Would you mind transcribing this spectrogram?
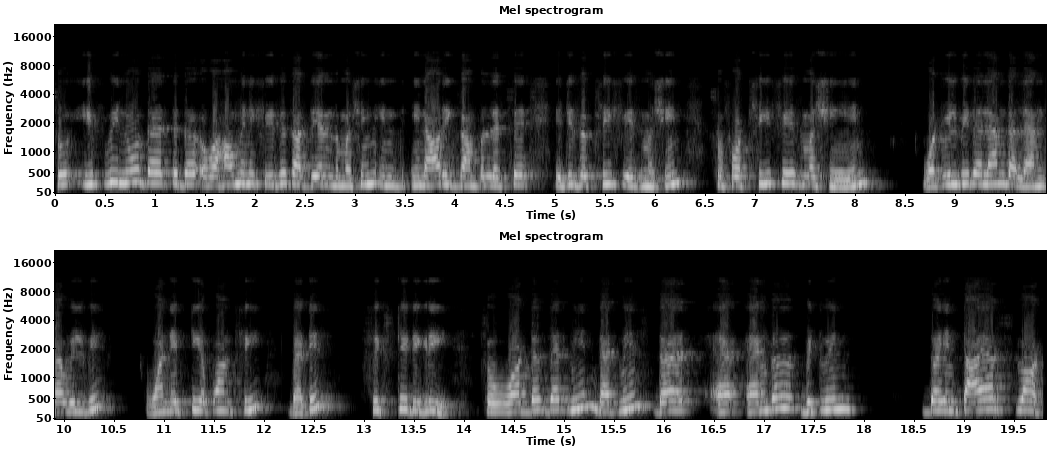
So if we know that the uh, how many phases are there in the machine, in, in our example, let's say it is a three phase machine. So for three phase machine, what will be the lambda? Lambda will be 180 upon 3 that is 60 degree. So what does that mean? That means the uh, angle between the entire slot.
